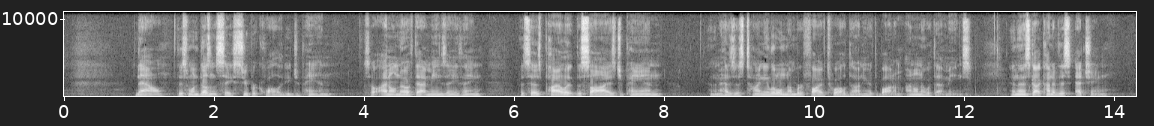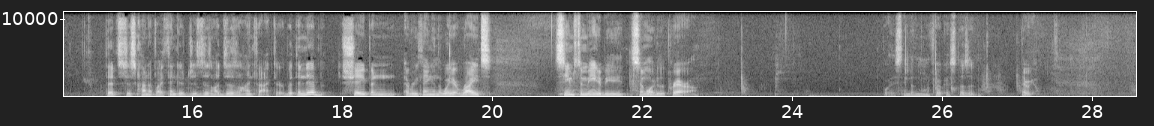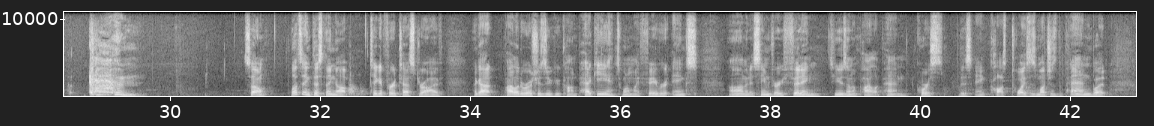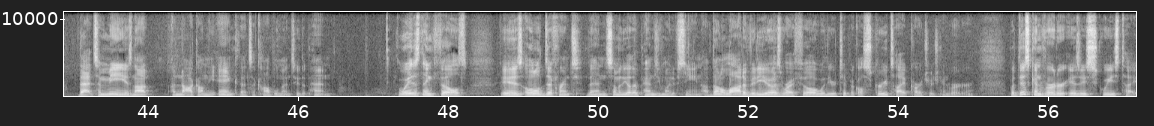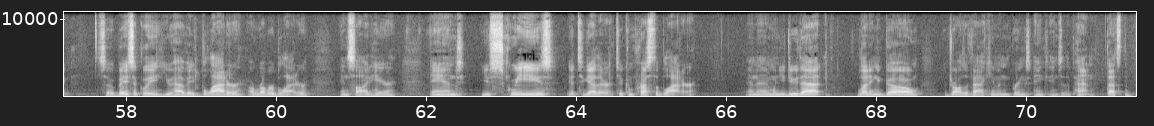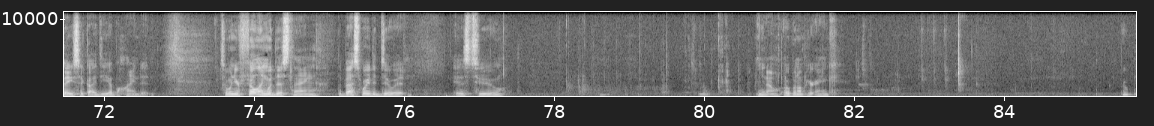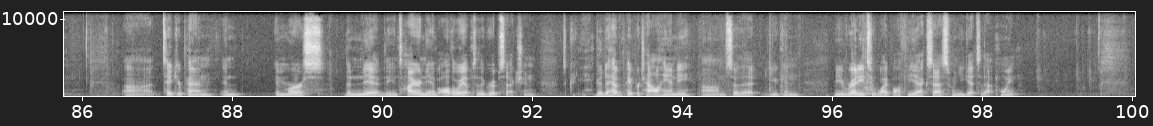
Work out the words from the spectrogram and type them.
Now, this one doesn't say Super Quality Japan, so I don't know if that means anything. It says Pilot, the size, Japan, And then it has this tiny little number 512 down here at the bottom. I don't know what that means. And then it's got kind of this etching that's just kind of, I think, a design factor. But the nib shape and everything and the way it writes seems to me to be similar to the Prera. Boy, this thing doesn't want to focus, does it? There we go. so let's ink this thing up, take it for a test drive. I got Pilot Iroshizuku Konpeki. It's one of my favorite inks, um, and it seemed very fitting to use on a Pilot pen. Of course, this ink costs twice as much as the pen, but that to me is not a knock on the ink, that's a compliment to the pen. The way this thing fills is a little different than some of the other pens you might have seen. I've done a lot of videos where I fill with your typical screw type cartridge converter, but this converter is a squeeze type. So basically you have a bladder, a rubber bladder inside here, and you squeeze it together to compress the bladder. And then when you do that, letting it go, it draws a vacuum and brings ink into the pen. That's the basic idea behind it. So when you're filling with this thing, the best way to do it is to, you know, open up your ink. Uh, take your pen and immerse the nib, the entire nib, all the way up to the grip section. It's good to have a paper towel handy um, so that you can be ready to wipe off the excess when you get to that point.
